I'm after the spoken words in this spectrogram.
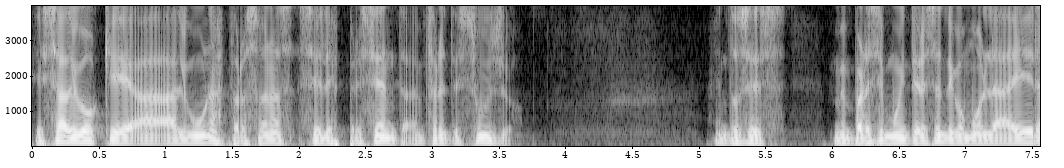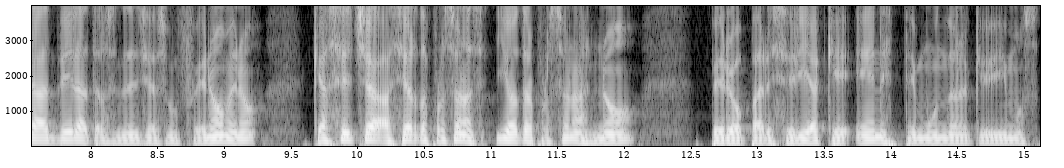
es algo que a algunas personas se les presenta enfrente suyo. Entonces, me parece muy interesante como la era de la trascendencia es un fenómeno que acecha a ciertas personas y a otras personas no, pero parecería que en este mundo en el que vivimos,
